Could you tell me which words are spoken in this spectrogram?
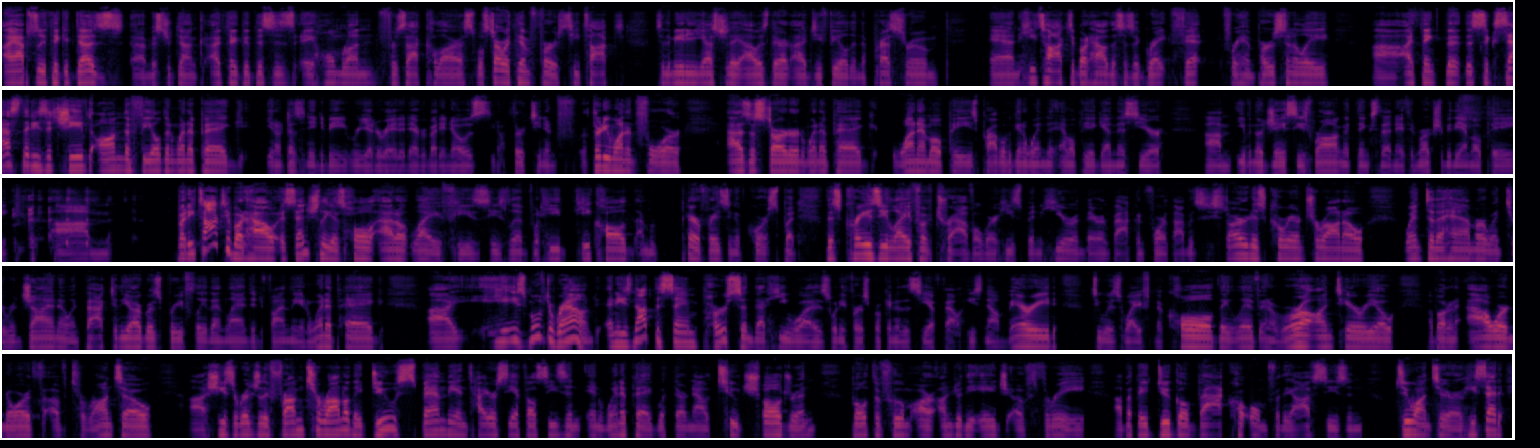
I absolutely think it does, uh, Mr. Dunk. I think that this is a home run for Zach Collaros. We'll start with him first. He talked to the media yesterday. I was there at IG Field in the press room, and he talked about how this is a great fit for him personally. Uh, I think that the success that he's achieved on the field in Winnipeg, you know, doesn't need to be reiterated. Everybody knows, you know, 13 and 31 and 4 as a starter in Winnipeg. One MOP. He's probably going to win the MOP again this year. Um, even though JC's wrong and thinks that Nathan Rourke should be the MOP. Um, but he talked about how essentially his whole adult life he's he's lived what he he called I'm paraphrasing of course, but this crazy life of travel where he's been here and there and back and forth. Obviously started his career in Toronto, went to the Hammer, went to Regina, went back to the Argos briefly, then landed finally in Winnipeg. Uh, he's moved around and he's not the same person that he was when he first broke into the CFL. He's now married to his wife, Nicole. They live in Aurora, Ontario, about an hour north of Toronto. Uh, she's originally from Toronto. They do spend the entire CFL season in Winnipeg with their now two children, both of whom are under the age of three. Uh, but they do go back home for the off season to Ontario. He said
